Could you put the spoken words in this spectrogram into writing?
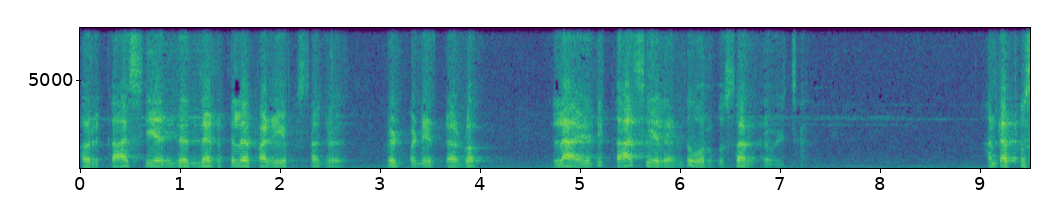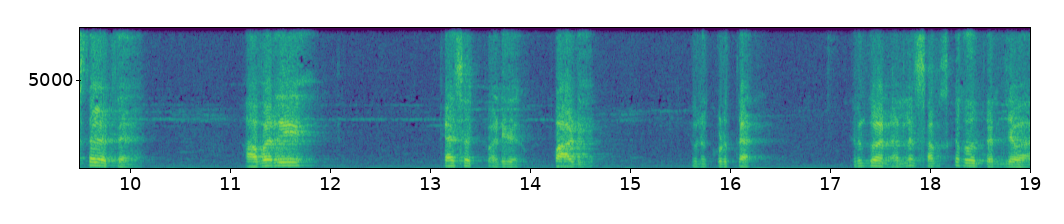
அவர் காசி எந்தெந்த இடத்துல பழைய புஸ்தகங்கள் பிரிண்ட் பண்ணியிருக்காரோ எல்லாம் எழுதி காசியில இருந்து ஒரு புஸ்தகம் தெரிவித்தார் அந்த புஸ்தகத்தை அவரே கேசட் பாடி பாடி இவனுக்கு கொடுத்தார். இருந்தவ நல்ல சம்ஸ்கிருதம் தெரிஞ்சவா?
